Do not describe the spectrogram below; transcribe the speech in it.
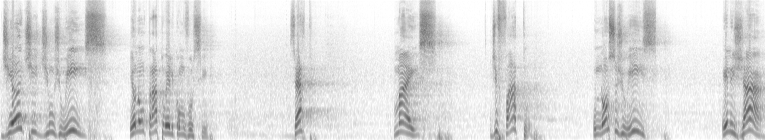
Diante de um juiz, eu não trato ele como você. Certo? Mas, de fato, o nosso juiz, ele já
